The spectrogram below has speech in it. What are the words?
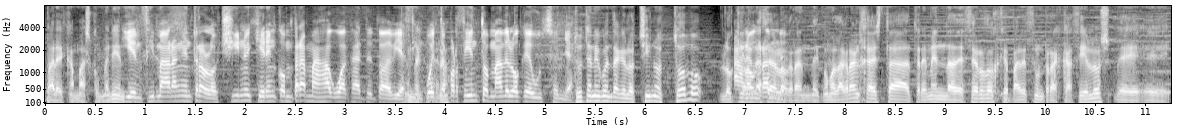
parezca más conveniente. Y encima ahora han entrado los chinos y quieren comprar más aguacate todavía, Hombre, 50% más de lo que usan ya. Tú ten en cuenta que los chinos todo lo A quieren lo hacer a grande. Como la granja esta tremenda de cerdos que parece un rascacielos, eh, eh,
